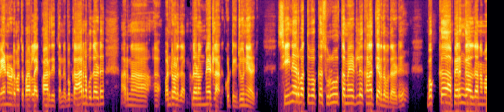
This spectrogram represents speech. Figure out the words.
ವೇಣುಡು ಮತ್ತೆ ಬರ್ಲಾಕ್ ಪಾರ್ದಿತ್ತನ್ ಬೊಕ್ಕ ಆರ್ನ ಬುದಾಡ್, ಆರ್ನ ಬಂಡವಾಳದ ಮೇಡ್ಲಾಂಡ್ ಒಂದ್ ಮೇಟ್ಲಾಂಡ್ ಕುಟ್ಟಿಗೆ ಜೂನಿಯರ್ ಸೀನಿಯರ್ ಬತ್ತ ಬೊಕ್ಕ ಸುರೂತ ಮೇಡ್ಲು ಕಣತ್ಯಾರ್ದ ಬುದಾಡ್. ಬೊಕ್ಕ ಪೆರಂಗಾಲ್ದ ನಮ್ಮ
